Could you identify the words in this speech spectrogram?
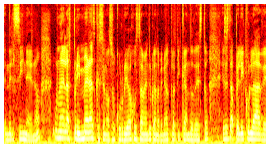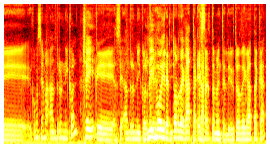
en el cine, ¿no? Una de las primeras que se nos ocurrió justamente cuando veníamos platicando de esto es esta película de ¿cómo se llama? Andrew Nichol, Sí. que sí, Andrew Nichol, El mismo director de Gattaca. Exactamente, el director de Gattaca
